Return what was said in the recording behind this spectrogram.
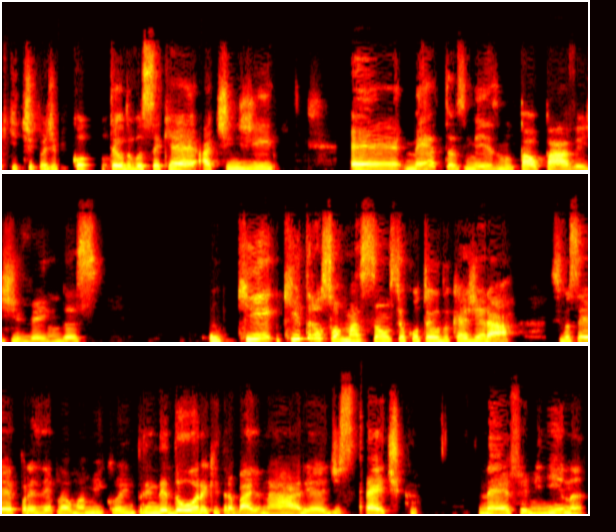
que tipo de conteúdo você quer atingir, é, metas mesmo palpáveis de vendas. O que, que transformação seu conteúdo quer gerar? Se você, por exemplo, é uma microempreendedora que trabalha na área de estética, né, feminina,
